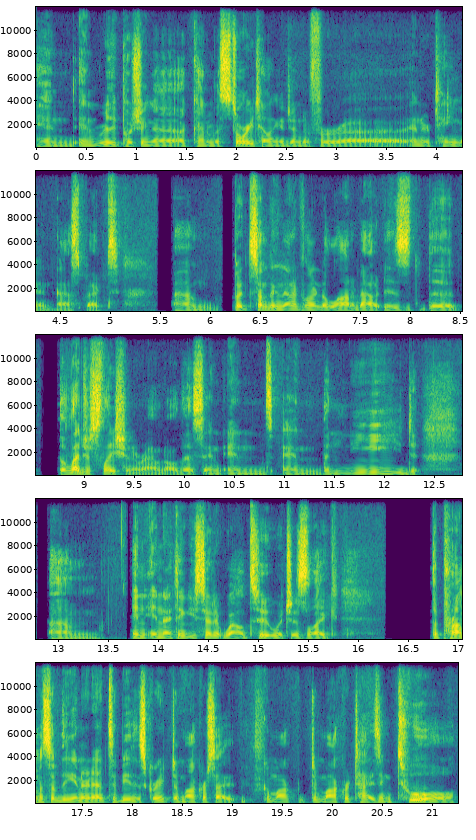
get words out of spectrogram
and and really pushing a, a kind of a storytelling agenda for uh, entertainment aspect. Um, but something that I've learned a lot about is the the legislation around all this, and and and the need. Um, and, and I think you said it well too, which is like the promise of the internet to be this great democratizing tool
